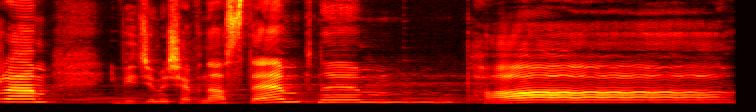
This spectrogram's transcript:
za i widzimy się w następnym. Pa!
